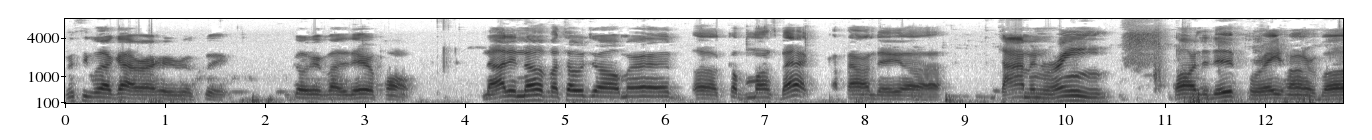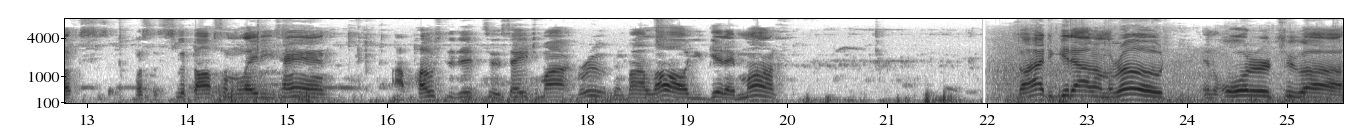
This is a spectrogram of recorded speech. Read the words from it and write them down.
Let's see what I got right here real quick. Go here by the air pump. Now, I didn't know if I told y'all, man, uh, a couple months back, I found a uh, diamond ring. Bonded it for 800 bucks. Must have slipped off some lady's hand. I posted it to Sagemont group, and by law, you get a month. So I had to get out on the road in order to uh,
